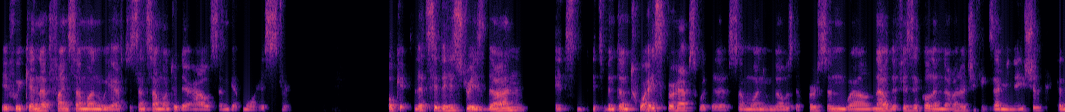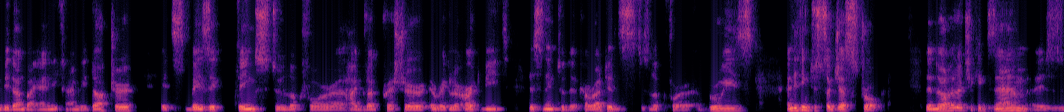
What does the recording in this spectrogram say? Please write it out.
If we cannot find someone, we have to send someone to their house and get more history. Okay, let's say the history is done. It's it's been done twice, perhaps, with uh, someone who knows the person well. Now the physical and neurologic examination can be done by any family doctor. It's basic things to look for uh, high blood pressure, irregular heartbeat, listening to the carotids to look for bruits, anything to suggest stroke. The neurologic exam is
